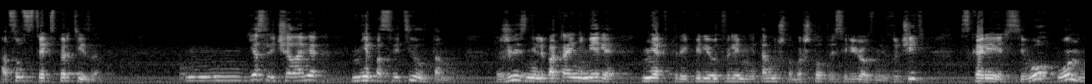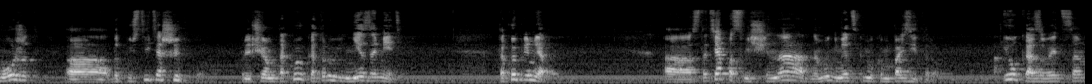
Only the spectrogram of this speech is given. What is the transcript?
отсутствие экспертизы. Если человек не посвятил там жизнь или, по крайней мере, некоторый период времени тому, чтобы что-то серьезно изучить, скорее всего, он может э, допустить ошибку, причем такую, которую не заметит. Такой пример. Э, статья посвящена одному немецкому композитору. И указывается,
